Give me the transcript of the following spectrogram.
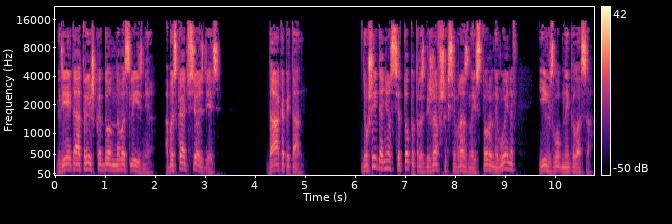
«Где эта отрыжка донного слизня? Обыскать все здесь!» «Да, капитан!» До ушей донесся топот разбежавшихся в разные стороны воинов и их злобные голоса.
